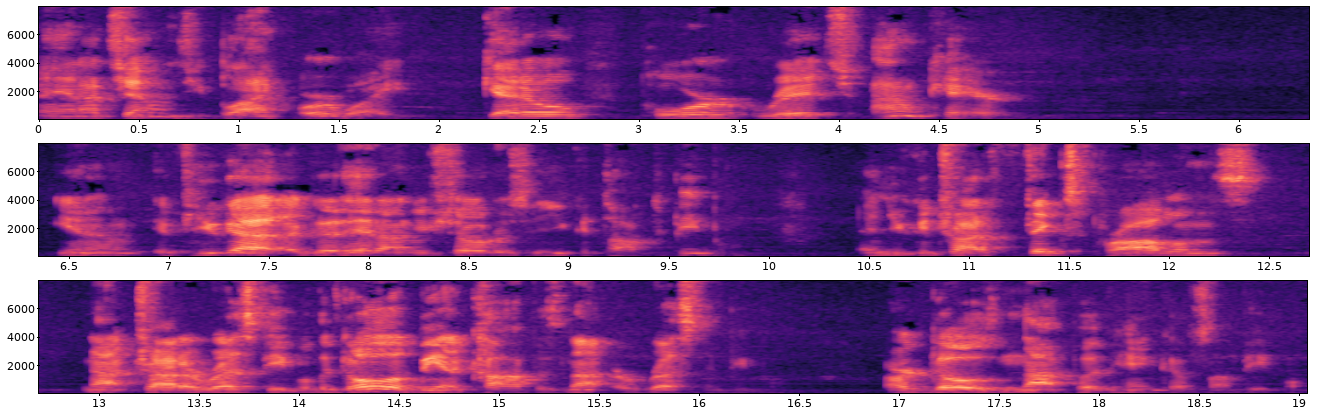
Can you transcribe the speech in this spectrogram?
man, I challenge you, black or white, ghetto, poor, rich, I don't care. You know, if you got a good head on your shoulders and you can talk to people and you can try to fix problems, not try to arrest people. The goal of being a cop is not arresting people. Our goal is not putting handcuffs on people.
